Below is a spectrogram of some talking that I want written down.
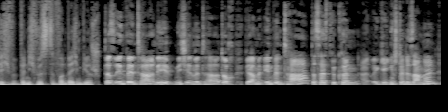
Ich, wenn ich wüsste, von welchem wir Das Inventar, nee, nicht Inventar. Doch, wir haben ein Inventar, das heißt, wir können äh, Gegenstände sammeln.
